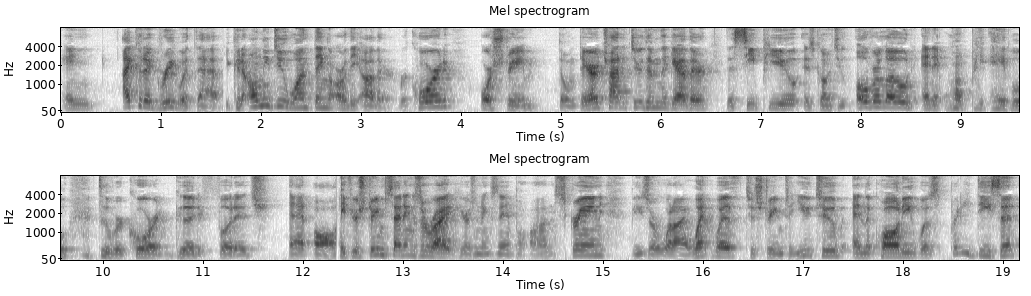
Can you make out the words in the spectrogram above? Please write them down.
and I could agree with that. You can only do one thing or the other, record or stream. Don't dare try to do them together. The CPU is going to overload and it won't be able to record good footage at all. If your stream settings are right, here's an example on screen. These are what I went with to stream to YouTube and the quality was pretty decent.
